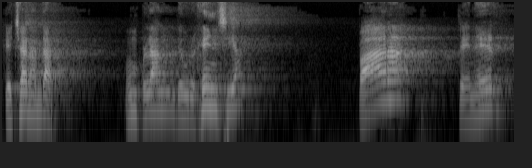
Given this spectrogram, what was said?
que echar a andar un plan de urgencia para tener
